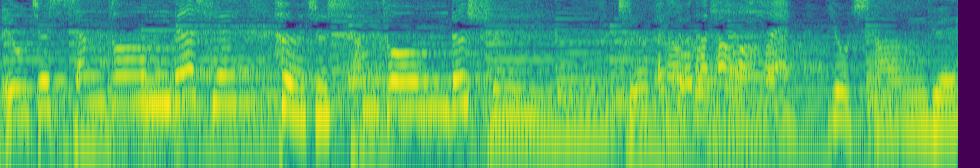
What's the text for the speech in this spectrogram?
流着相同的血，喝着相同的水，这条路又长远。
